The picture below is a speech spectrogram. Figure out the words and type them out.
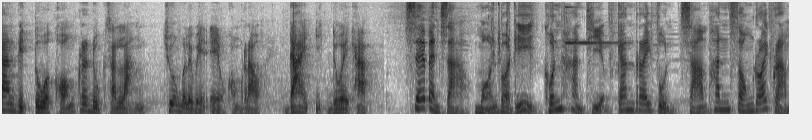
การบิดตัวของกระดูกสันหลังช่วงบริเวณเอวของเราได้อีกด้วยครับเซฟแอนซาวหมอนบอดี้ค้นห่านเทียมกันไรฝุ่น 3,200 กรัม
